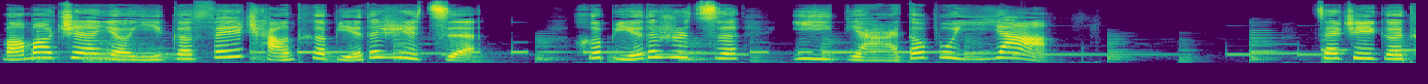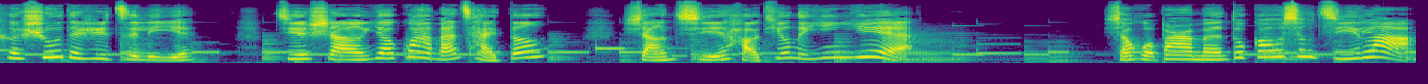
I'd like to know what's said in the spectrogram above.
毛毛镇有一个非常特别的日子。和别的日子一点儿都不一样。在这个特殊的日子里，街上要挂满彩灯，响起好听的音乐，小伙伴们都高兴极了。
